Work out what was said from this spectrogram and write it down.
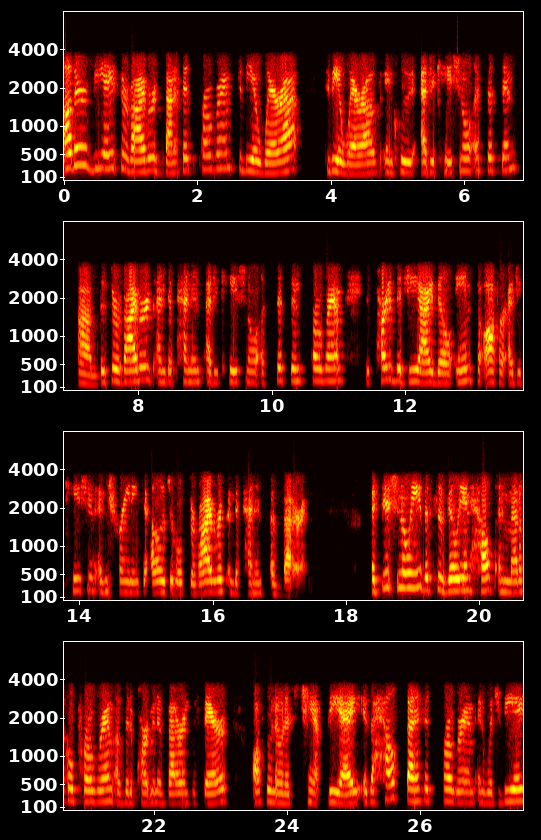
other VA survivors benefits programs to be aware of, to be aware of include educational assistance, um, the Survivors and Dependents Educational Assistance Program is part of the GI Bill aims to offer education and training to eligible survivors and dependents of veterans. Additionally, the Civilian Health and Medical Program of the Department of Veterans Affairs, also known as CHAMP VA, is a health benefits program in which VA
